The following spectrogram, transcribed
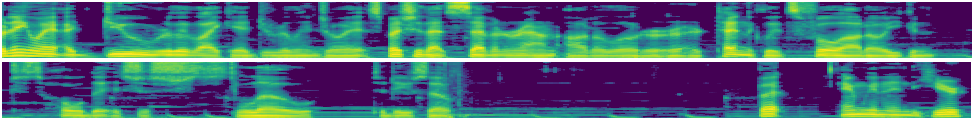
But anyway, I do really like it. I do really enjoy it, especially that seven round auto loader. Or technically, it's full auto. You can just hold it. It's just slow to do so. But I'm gonna end it here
